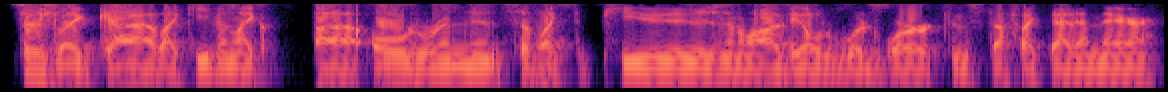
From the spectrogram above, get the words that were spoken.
So there's like uh, like even like uh, old remnants of like the pews and a lot of the old woodwork and stuff like that in there.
